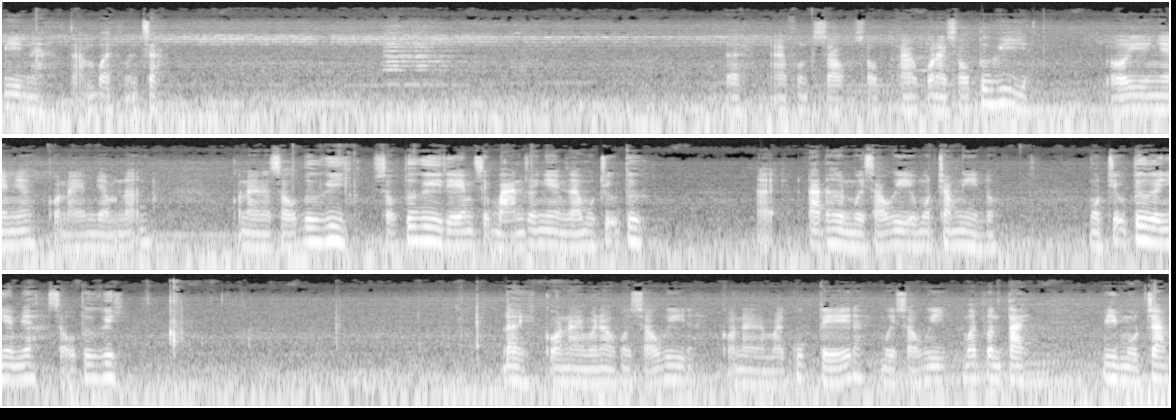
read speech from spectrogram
Pin này 87 phần trăm. Đây iPhone 6, 6 à, con này 64 GB rồi anh em nhé con này em nhầm lẫn. Con này là 64 GB 64 GB thì em sẽ bán cho anh em giá 1 triệu tư. Đấy, đắt hơn 16 GB 100 nghìn thôi. 1 triệu tư anh em nhé 64 GB đây con này mới nào 16 g này. Con này là máy quốc tế này 16 g mất vân tay. Pin 100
